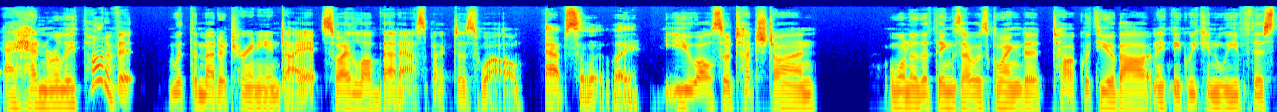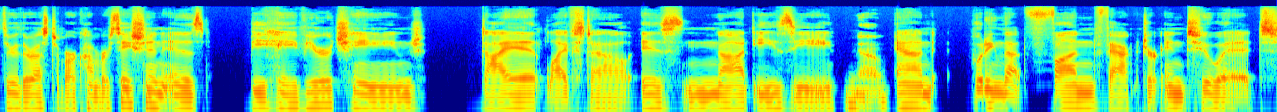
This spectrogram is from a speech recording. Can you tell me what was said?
I hadn't really thought of it with the Mediterranean diet. So I love that aspect as well. Absolutely. You also touched on one of the things I was going to talk with you about, and I think we can weave this through the rest of our conversation is behavior change, diet, lifestyle is not easy. No. And putting that fun factor into it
